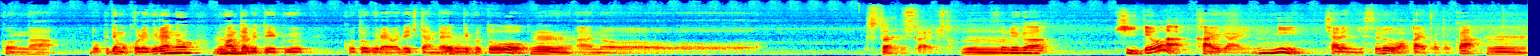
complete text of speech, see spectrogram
こんな僕でもこれぐらいのご飯食べていくことぐらいはできたんだよってことを、うん。あの伝える。伝えると。うん。それがひいては海外にチャレンジする若い子とかうん。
